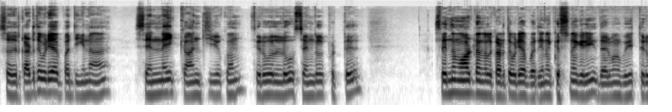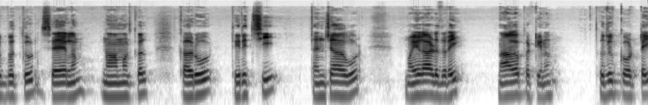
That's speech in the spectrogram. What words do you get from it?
ஸோ இதற்கு அடுத்தபடியாக பார்த்தீங்கன்னா சென்னை காஞ்சிபுரம் திருவள்ளூர் செங்கல்பட்டு ஸோ இந்த மாவட்டங்களுக்கு அடுத்தபடியாக பார்த்தீங்கன்னா கிருஷ்ணகிரி தருமபுரி திருப்பத்தூர் சேலம் நாமக்கல் கரூர் திருச்சி தஞ்சாவூர் மயிலாடுதுறை நாகப்பட்டினம் புதுக்கோட்டை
